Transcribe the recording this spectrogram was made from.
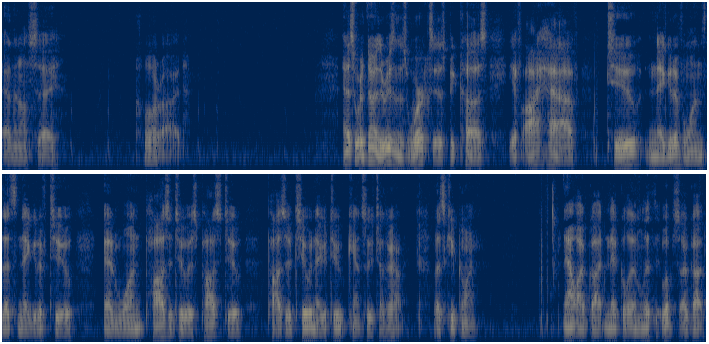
And then I'll say chloride. And it's worth noting the reason this works is because if I have two negative ones, that's negative 2, and one 2 is positive, positive two. 2 and negative 2 cancel each other out. Let's keep going. Now I've got nickel and lithium. Whoops, I've got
